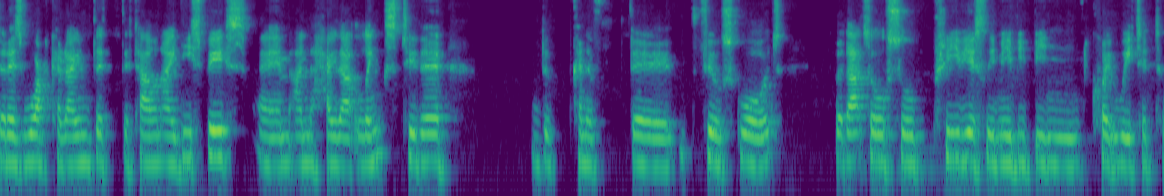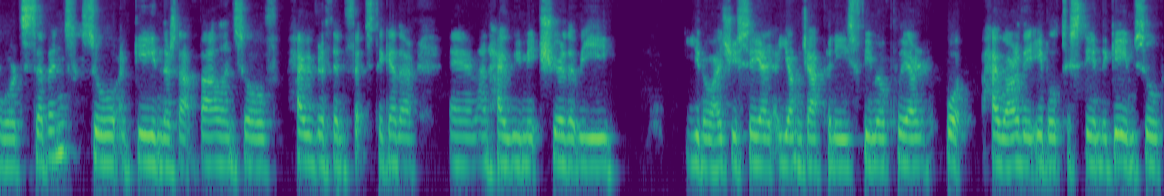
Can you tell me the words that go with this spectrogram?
there is work around the, the talent ID space um, and how that links to the the kind of the full squad. But that's also previously maybe been quite weighted towards sevens. So again, there's that balance of how everything fits together um, and how we make sure that we you know, as you say, a, a, young Japanese female player, what how are they able to stay in the game? So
